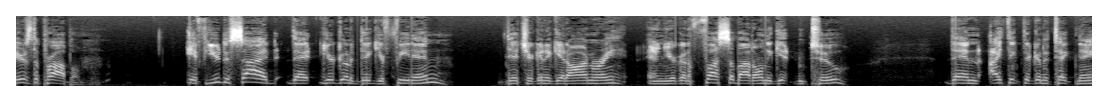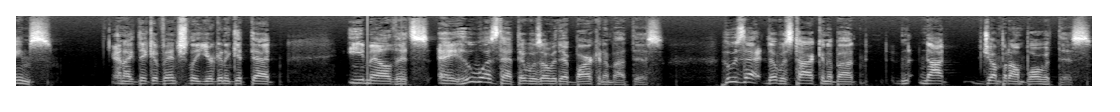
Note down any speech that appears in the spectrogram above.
Here's the problem if you decide that you're going to dig your feet in, that you're going to get ornery, and you're going to fuss about only getting two, then I think they're going to take names. And I think eventually you're going to get that email that's, hey, who was that that was over there barking about this? Who's that that was talking about n- not jumping on board with this?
